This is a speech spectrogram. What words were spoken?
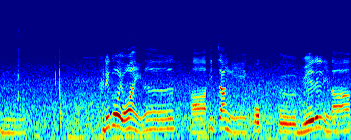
음, 그리고 요 아이는 아, 입장이 꼭 그 뮤에렐리나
